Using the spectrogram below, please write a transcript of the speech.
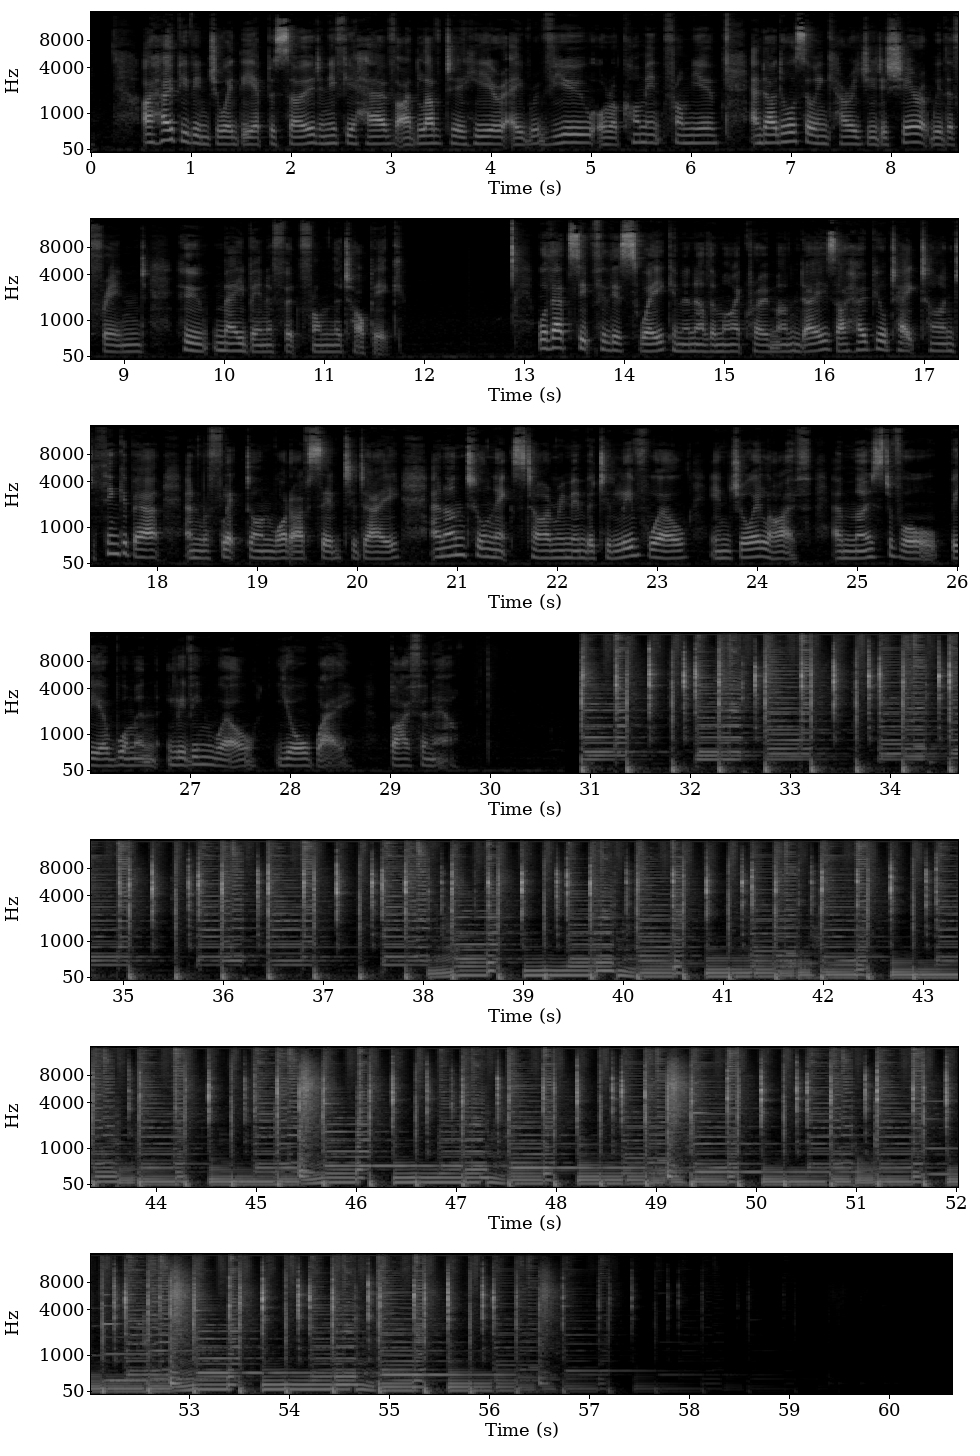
I hope you've enjoyed the episode, and if you have, I'd love to hear a review or a comment from you. And I'd also encourage you to share it with a friend who may benefit from the topic. Well, that's it for this week and another Micro Mondays. I hope you'll take time to think about and reflect on what I've said today. And until next time, remember to live well, enjoy life, and most of all, be a woman living well your way. Bye for now.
